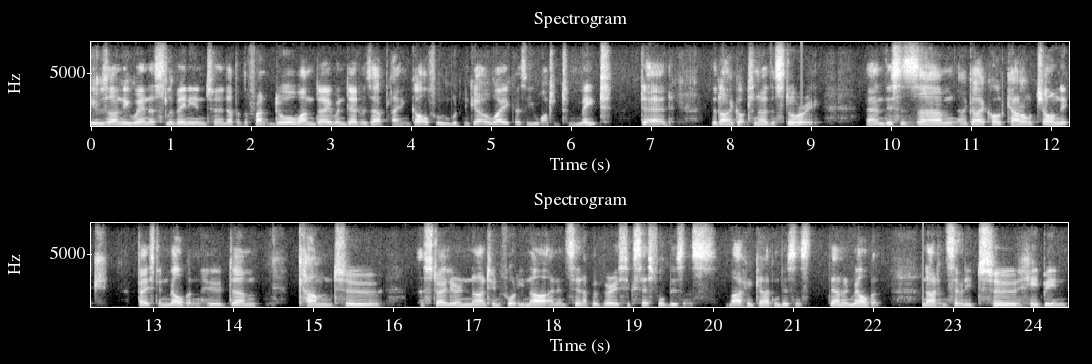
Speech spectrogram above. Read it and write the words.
It was only when a Slovenian turned up at the front door one day when Dad was out playing golf and wouldn't go away because he wanted to meet Dad that I got to know the story. And this is um, a guy called Karol Cholnik, based in Melbourne, who'd um, come to Australia in 1949 and set up a very successful business, market garden business down in Melbourne. In 1972, he'd been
